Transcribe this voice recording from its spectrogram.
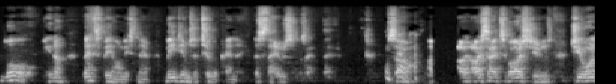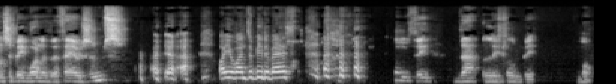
more. You know, let's be honest now, mediums are two a penny. There's thousands out there. So I, I, say to my students, do you want to be one of the thousands? yeah. Or you want to be the best? Something that little bit more.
